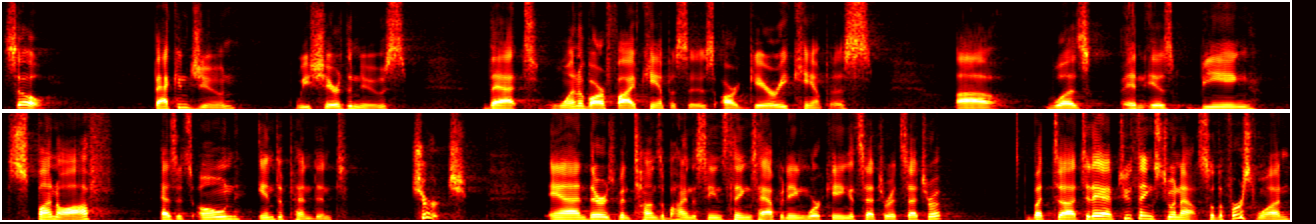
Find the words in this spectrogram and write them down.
So, back in June, we shared the news that one of our five campuses, our Gary campus, uh, was and is being spun off as its own independent church. And there's been tons of behind the scenes things happening, working, et cetera, et cetera. But uh, today I have two things to announce. So the first one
